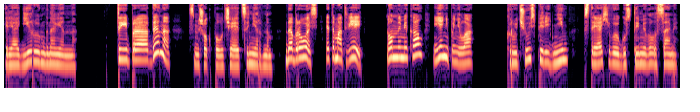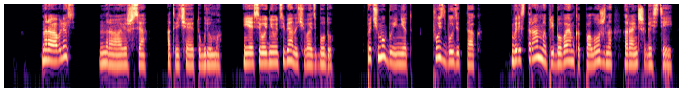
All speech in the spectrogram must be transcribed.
Реагирую мгновенно. «Ты про Дэна?» Смешок получается нервным. «Да брось, это Матвей!» Он намекал, я не поняла. Кручусь перед ним, встряхиваю густыми волосами. «Нравлюсь?» «Нравишься», — отвечает угрюмо. «Я сегодня у тебя ночевать буду». «Почему бы и нет? Пусть будет так». В ресторан мы прибываем, как положено, раньше гостей —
